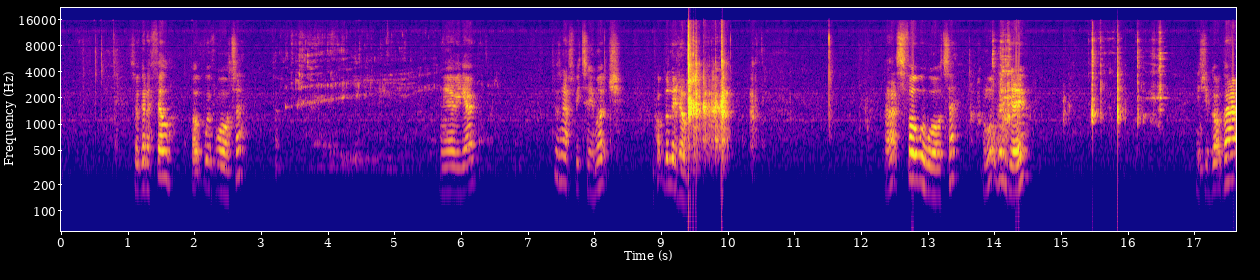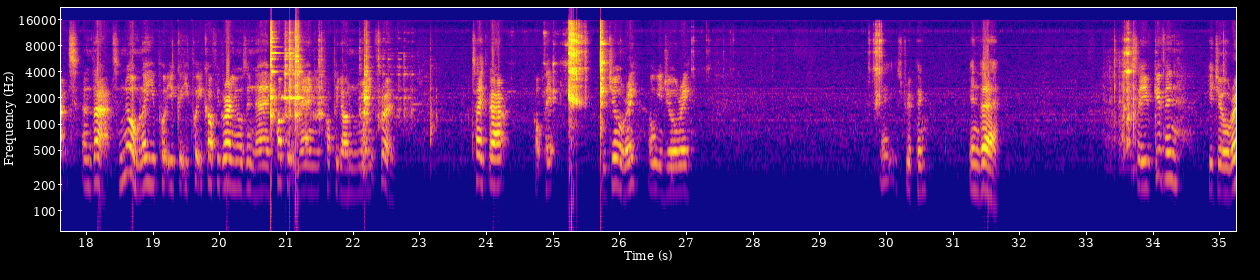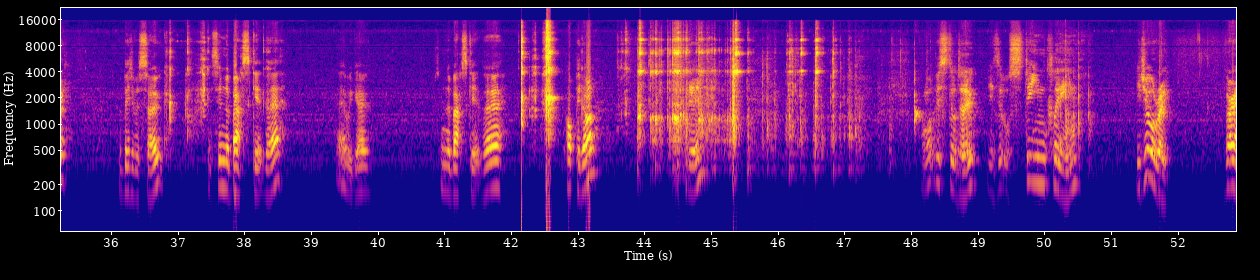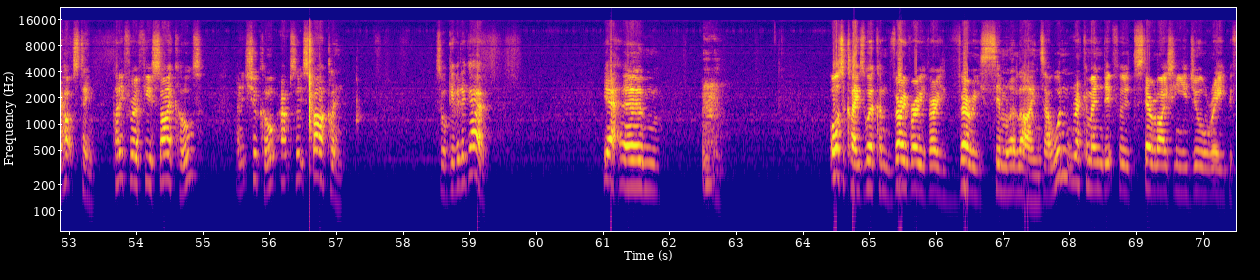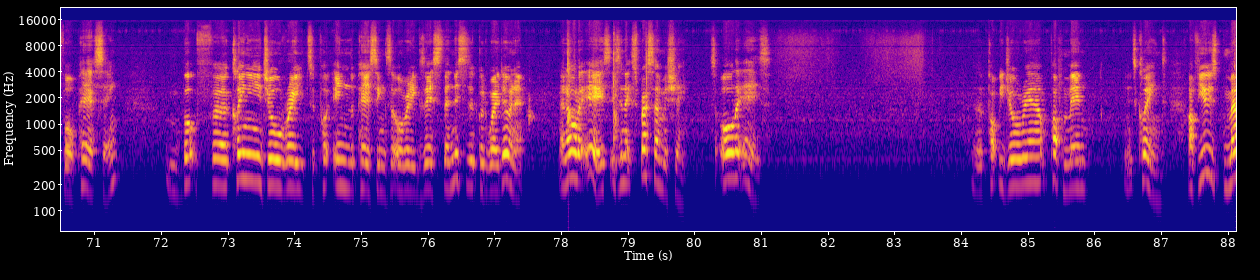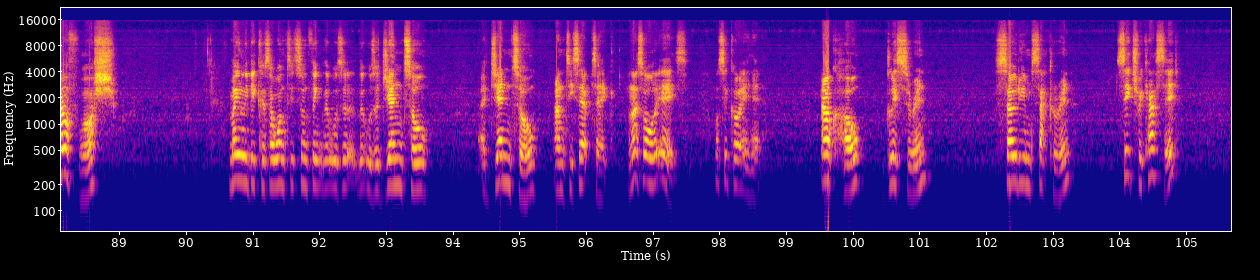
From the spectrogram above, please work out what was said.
So we're going to fill up with water. There we go. Doesn't have to be too much. Pop the lid on. Now that's full with water. And what we're going to do is you've got that and that. Normally you put your, you put your coffee granules in there, you pop it in there and you pop it on and run it through. Take that, pop it, your jewellery, all your jewellery. It's dripping in there. So you've given your jewellery a bit of a soak. It's in the basket there. There we go. It's in the basket there. Pop it on. Pop it in. And what this will do is it will steam clean your jewellery. Very hot steam. Put it for a few cycles and it should come absolutely sparkling. So we'll give it a go. Yeah, um, autoclaves work on very, very, very, very similar lines. I wouldn't recommend it for sterilising your jewellery before piercing, but for cleaning your jewellery to put in the piercings that already exist, then this is a good way of doing it. And all it is, is an espresso machine. That's all it is. Uh, pop your jewellery out, pop them in, and it's cleaned. I've used mouthwash mainly because I wanted something that was a that was a gentle a gentle antiseptic. And that's all it is. What's it got in it? Alcohol glycerin sodium saccharin citric acid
